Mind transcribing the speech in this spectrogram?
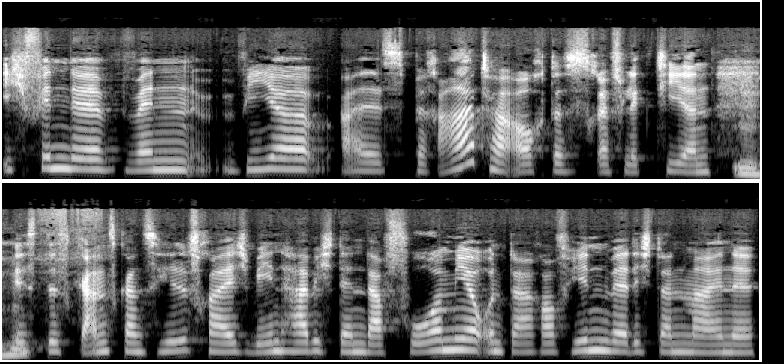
Ich finde, wenn wir als Berater auch das reflektieren, mhm. ist es ganz, ganz hilfreich. Wen habe ich denn da vor mir? Und daraufhin werde ich dann meine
